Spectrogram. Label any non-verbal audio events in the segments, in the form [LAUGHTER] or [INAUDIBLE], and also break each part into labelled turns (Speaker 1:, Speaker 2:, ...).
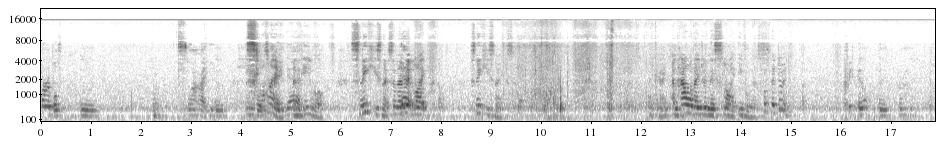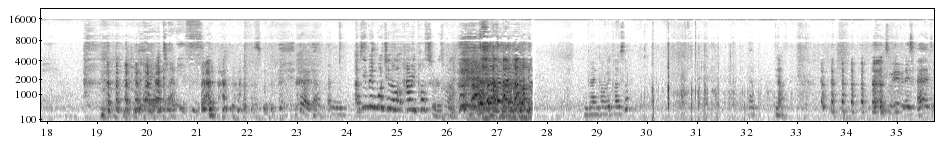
Speaker 1: horrible, mm, sly and evil
Speaker 2: Sly
Speaker 1: yeah.
Speaker 2: and evil. Sneaky snakes. So they're
Speaker 1: Yeah.
Speaker 2: a bit like sneaky snakes. Okay. And how are they doing this sly evilness? What are they doing?
Speaker 1: creeping up and around. no, I, I
Speaker 2: Have you been watching a lot of Harry Potter as well? [LAUGHS] And Glenn, come a bit closer. No.
Speaker 1: he's moving his head.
